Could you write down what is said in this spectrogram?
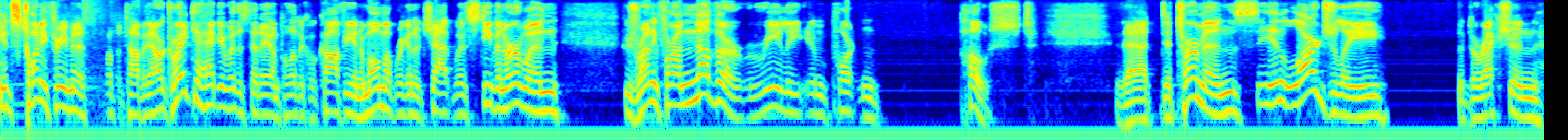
It's 23 minutes before the top of the hour. Great to have you with us today on Political Coffee. In a moment, we're going to chat with Stephen Irwin, who's running for another really important post that determines, in largely, the direction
